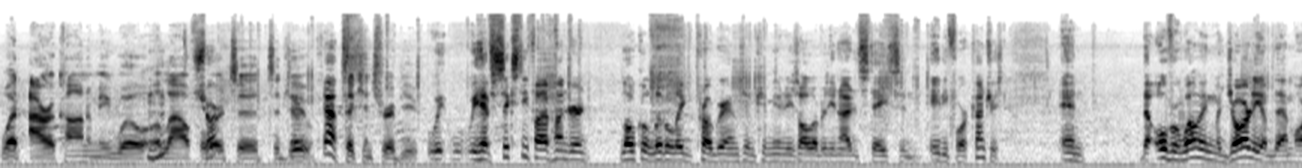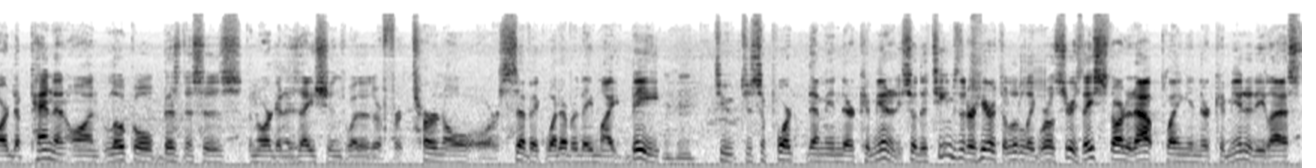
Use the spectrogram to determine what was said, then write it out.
what our economy will mm-hmm. allow for Sure. it to, to Sure. do, Yeah. to contribute. We, we have 6,500 local Little League programs in communities all over the United States in 84 countries. And the overwhelming majority of them are dependent on local businesses and organizations, whether they're fraternal or civic, whatever they might be, to, to support them in their community. So the teams that are here at the Little League World Series, they started out playing in their community last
